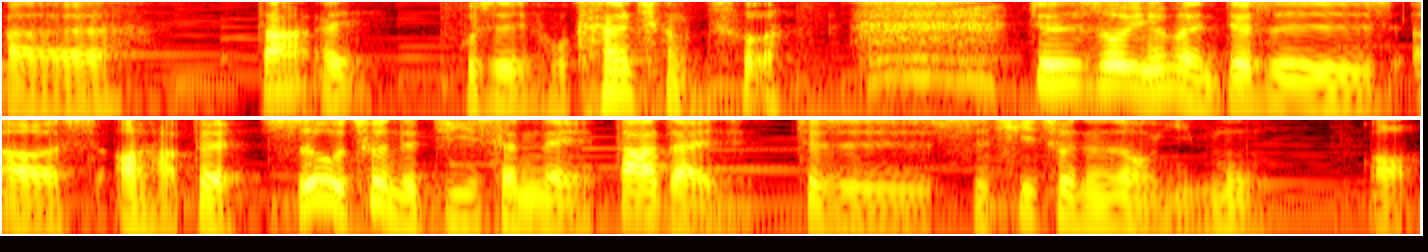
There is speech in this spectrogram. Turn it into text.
呃，搭哎，不是，我刚刚讲错了，就是说原本就是呃哦对，十五寸的机身内搭载就是十七寸的那种荧幕哦。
